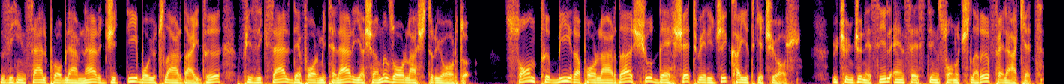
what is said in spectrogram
zihinsel problemler ciddi boyutlardaydı, fiziksel deformiteler yaşamı zorlaştırıyordu. Son tıbbi raporlarda şu dehşet verici kayıt geçiyor. Üçüncü nesil ensestin sonuçları felaket.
